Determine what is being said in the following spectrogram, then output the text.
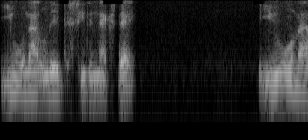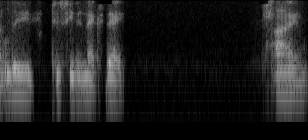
you will not live to see the next day. You will not live to see the next day. Time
